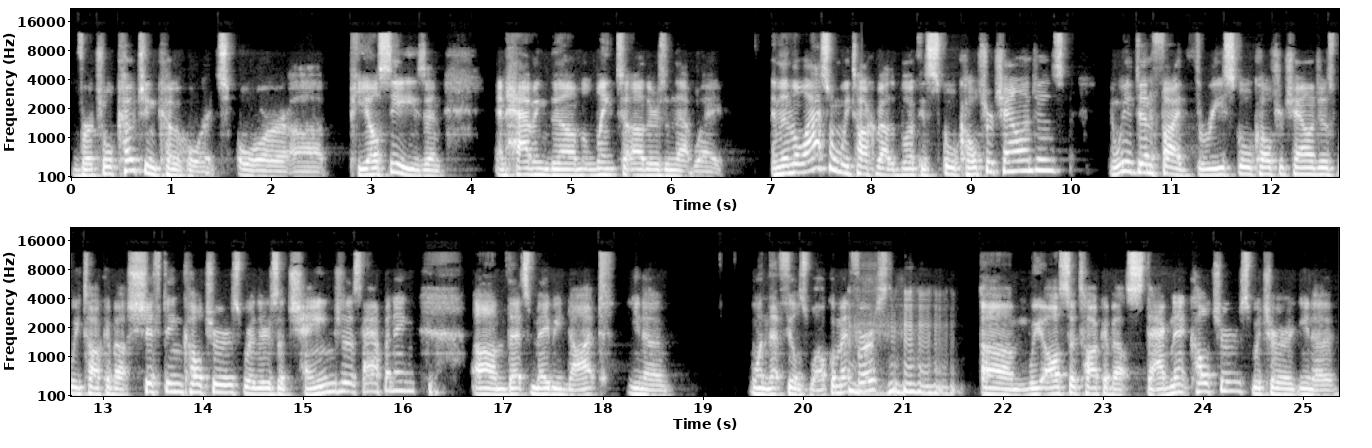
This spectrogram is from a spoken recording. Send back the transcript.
virtual coaching cohorts or uh, PLCs and, and having them link to others in that way. And then the last one we talk about the book is school culture challenges. And we identified three school culture challenges. We talk about shifting cultures where there's a change that's happening um, that's maybe not, you know, one that feels welcome at first. um, we also talk about stagnant cultures, which are, you know,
